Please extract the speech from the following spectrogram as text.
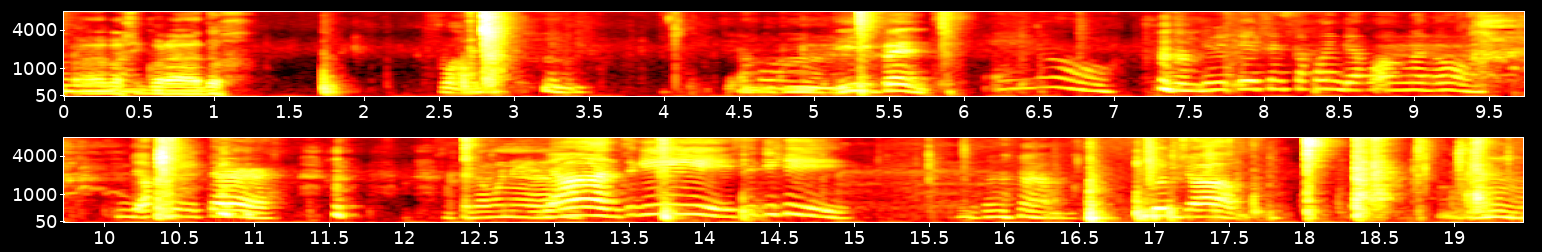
Hmm. Mo. sigurado. Wow. Hmm. Defense. I know. Dinidefense ako, hindi ako ang ano. Hindi ako hater. Okay na muna yan. Yan, sige, sige. Na. Good job. Mm.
